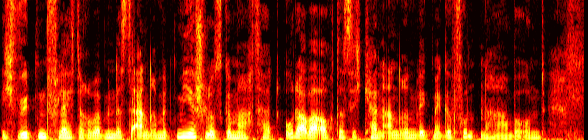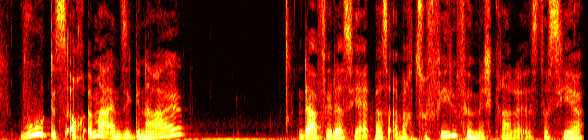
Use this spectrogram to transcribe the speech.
ich wütend vielleicht darüber bin, dass der andere mit mir Schluss gemacht hat oder aber auch, dass ich keinen anderen Weg mehr gefunden habe. Und Wut ist auch immer ein Signal, dafür, dass hier etwas einfach zu viel für mich gerade ist, dass hier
